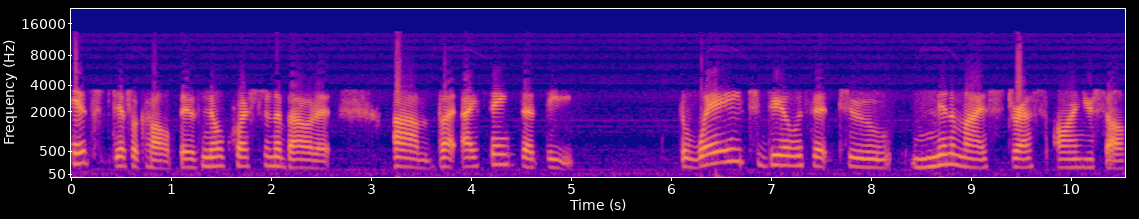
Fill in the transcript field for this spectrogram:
It's difficult. There's no question about it. Um, but I think that the the way to deal with it to minimize stress on yourself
